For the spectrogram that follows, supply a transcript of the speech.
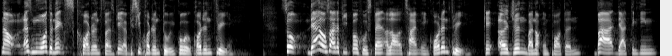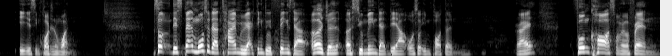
Now, let's move on to the next quadrant first. Okay, we skip quadrant two, we go to quadrant three. So there are also other people who spend a lot of time in quadrant three. Okay, urgent but not important, but they are thinking it is in quadrant one. So they spend most of their time reacting to things that are urgent, assuming that they are also important. Right? Phone calls from your friend.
